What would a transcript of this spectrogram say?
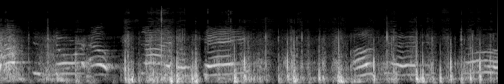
out the door outside, okay? Okay. Oh.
